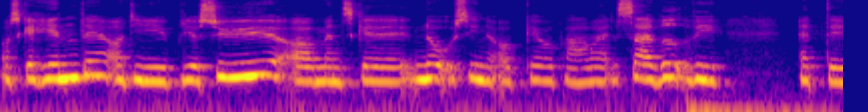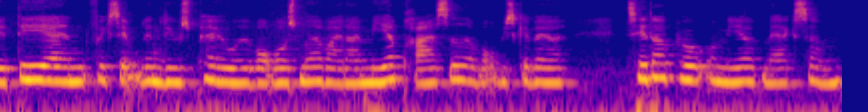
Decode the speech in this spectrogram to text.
og skal hente, og de bliver syge, og man skal nå sine opgaver på arbejde, så ved vi, At øh, det er en, for eksempel en livsperiode, hvor vores medarbejdere er mere presset, og hvor vi skal være tættere på og mere opmærksomme.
